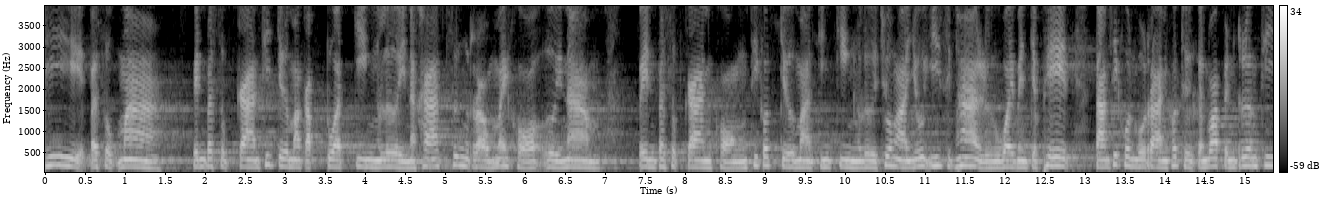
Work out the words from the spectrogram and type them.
ที่ประสบมาเป็นประสบการณ์ที่เจอมากับตัวจริงเลยนะคะ ซึ่งเราไม่ขอเอ่ยนาม เป็นประสบการณ์ของที่เขาเจอมาจริง ๆ เลยช่วงอายุ 25 หรือวัยเบญจเพศ ตามที่คนโบราณเขาถือกันว่าเป็นเรื่องที่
